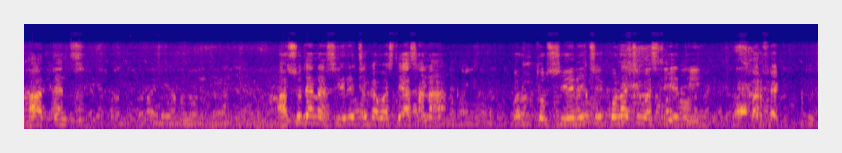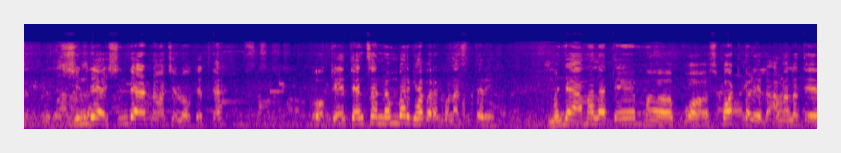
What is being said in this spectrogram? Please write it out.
हा त्यांच असू द्या ना शिरीची का वस्ती असा ना परंतु शिरीची कोणाची वस्ती आहे ती? परफेक्ट शिंदे शिंदे आडनावाचे लोक आहेत का? ओके त्यांचा नंबर घ्या बरं कोणाचा तरी. म्हणजे आम्हाला ते स्पॉट कळेल. आम्हाला ते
